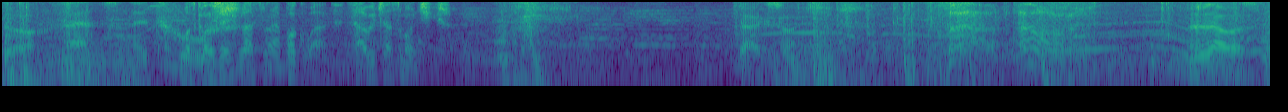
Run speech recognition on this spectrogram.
to nędzny Odkąd żeś tchórz. wlazł na pokład, cały czas mącisz. Tak sądzisz. Żałosne.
